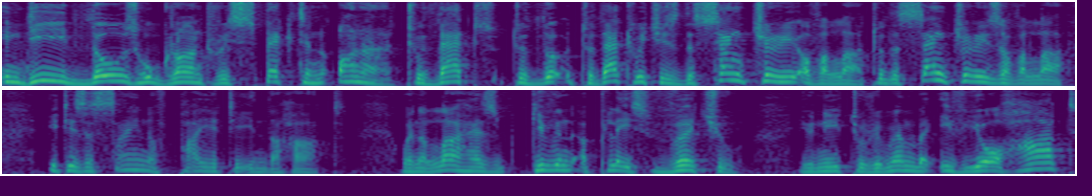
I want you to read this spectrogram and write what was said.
Indeed, those who grant respect and honor to that, to, the, to that which is the sanctuary of Allah, to the sanctuaries of Allah, it is a sign of piety in the heart when Allah has given a place virtue, you need to remember if your heart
